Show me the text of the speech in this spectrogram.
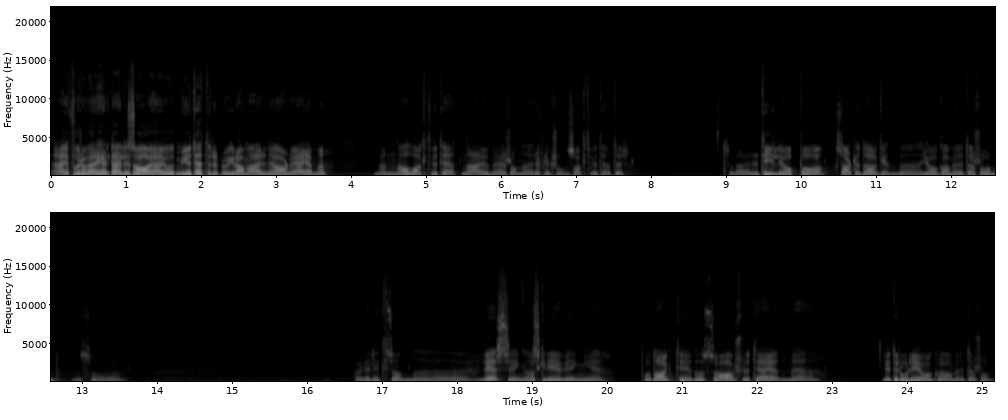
Nei, For å være helt ærlig så har jeg jo et mye tettere program her enn jeg har når jeg er hjemme. Men alle aktivitetene er jo mer sånne refleksjonsaktiviteter. Så det er tidlig opp å starte dagen med yoga og meditasjon. Og så er det litt sånn uh, lesing og skriving på dagtid, og så avslutter jeg igjen med litt rolig yoga og meditasjon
